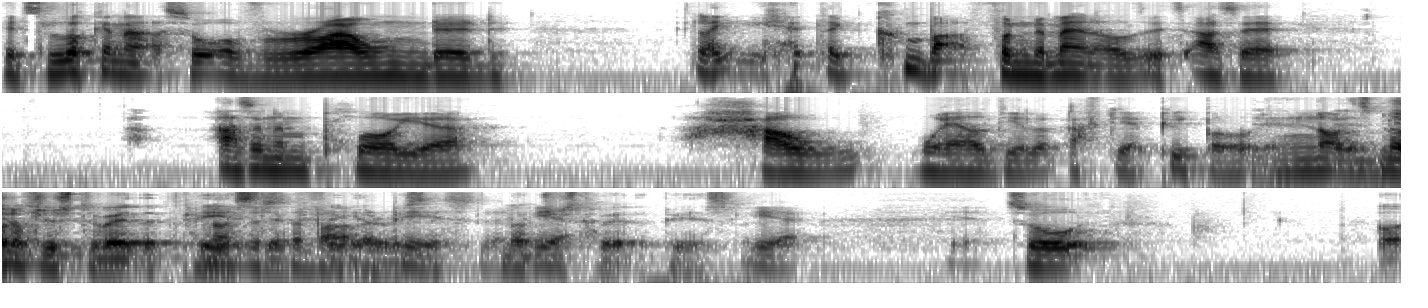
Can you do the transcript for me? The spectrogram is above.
it's looking at a sort of rounded like like come back fundamentals. It's as a as an employer, how well do you look after your people? Yeah. Not it's just, not just about the pay not just slip the figure, pay slip, Not yeah. just about the pay slip. yeah, So uh,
